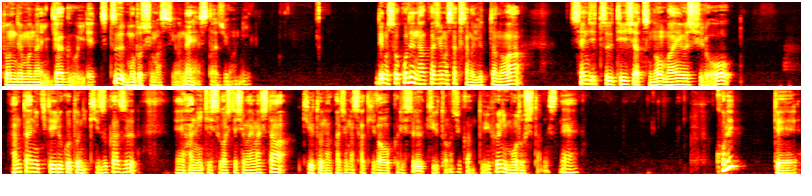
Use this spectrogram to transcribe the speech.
とんでもないギャグを入れつつ戻しますよね、スタジオに。でもそこで中島咲さんが言ったのは、先日 T シャツの前後ろを反対に着ていることに気づかず、えー、半日過ごしてしまいました。キュート中島咲がお送りするキュートな時間という風に戻したんですね。これって、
